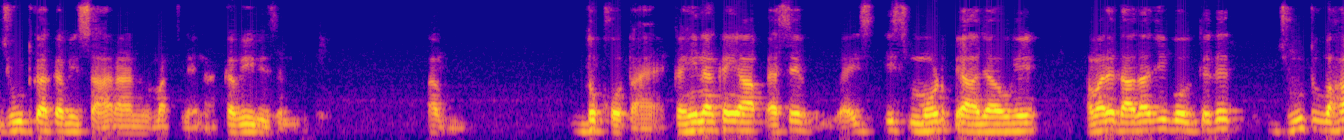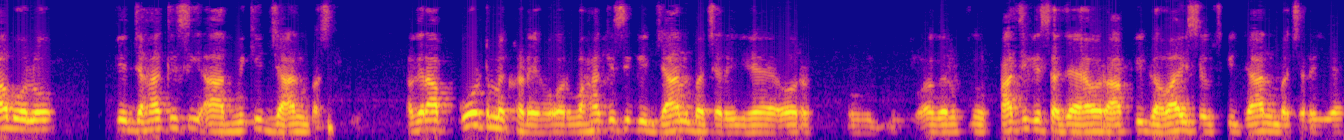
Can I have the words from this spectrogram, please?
झूठ का कभी सहारा मत लेना कभी भी ज़िंदगी। अब दुख होता है। कहीं ना कहीं आप ऐसे इस, इस मोड़ पे आ जाओगे। हमारे दादाजी बोलते थे झूठ वहाँ बोलो कि जहाँ किसी आदमी की जान बचती अगर आप कोर्ट में खड़े हो और वहाँ किसी की जान बच रही है और अगर फांसी की सजा है और आपकी गवाही से उसकी जान बच रही है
